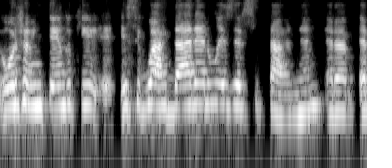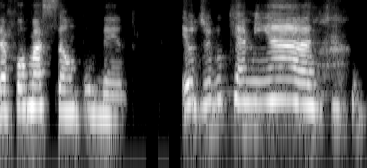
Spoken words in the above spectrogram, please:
Hoje eu entendo que esse guardar era um exercitar, né? Era, era formação por dentro. Eu digo que a minha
